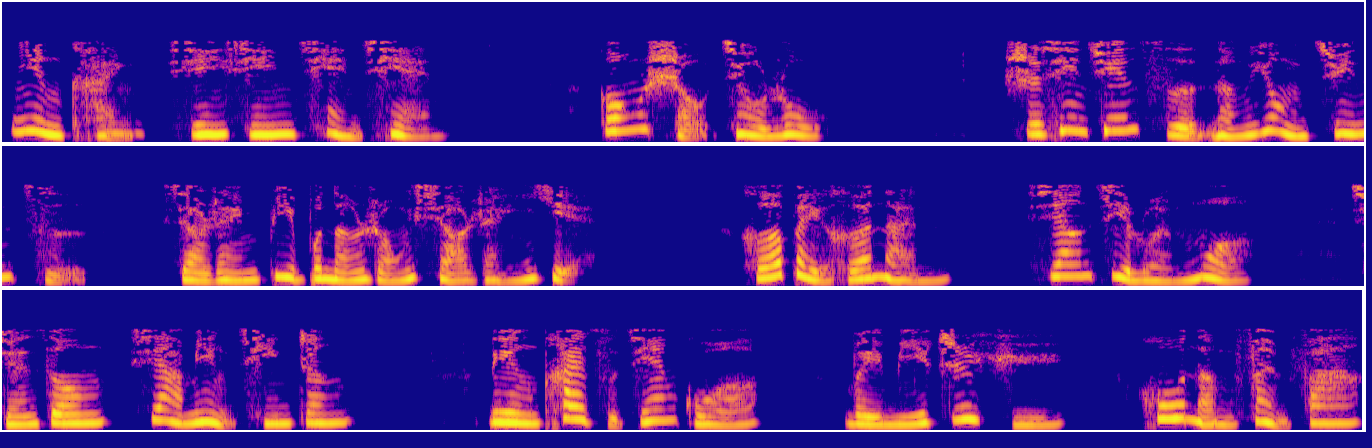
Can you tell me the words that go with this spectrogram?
宁肯心心欠欠，攻守就路。始信君子能用君子，小人必不能容小人也。河北河南相继沦没，玄宗下命亲征，令太子监国，萎靡之余，忽能奋发，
